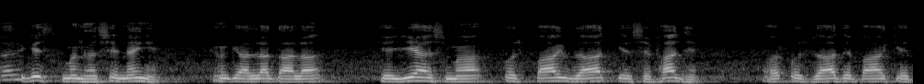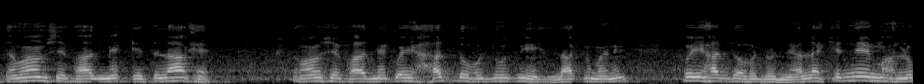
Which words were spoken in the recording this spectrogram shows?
ہرگز منحصر نہیں ہے کیونکہ اللہ تعالیٰ کے یہ اسما اس پاک ذات کے صفات ہیں اور اس ذات پاک کے تمام صفات میں اطلاق ہے۔ تمام صفات میں کوئی حد و حدود نہیں ہے اللہ کا معنی کوئی حد و حدود نہیں۔ اللہ کتنے معلوم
